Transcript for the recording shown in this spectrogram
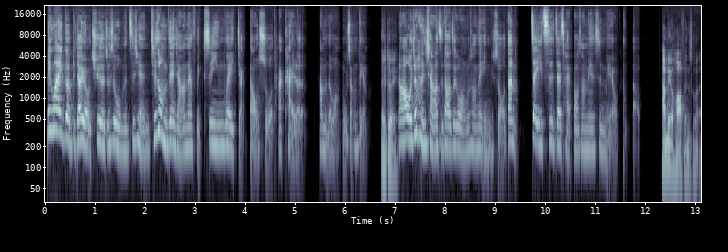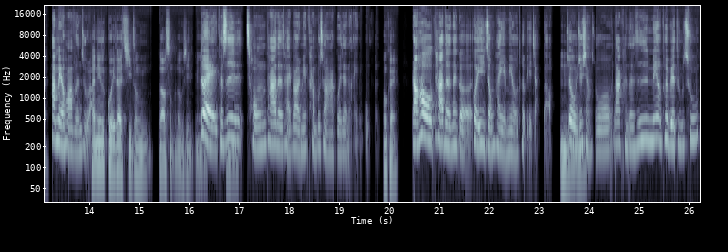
另外一个比较有趣的就是，我们之前其实我们之前讲到 Netflix 是因为讲到说他开了他们的网络商店嘛，哎，对，然后我就很想要知道这个网络商店营收，但这一次在财报上面是没有看到的，他没有划分出来，他没有划分出来他。一定是归在其中不知道什么东西里面。对，可是从他的财报里面看不出来他归在哪一个部分。，OK，然后他的那个会议中，他也没有特别讲到，嗯，所以我就嗯想说，那可能是没有特别突出。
